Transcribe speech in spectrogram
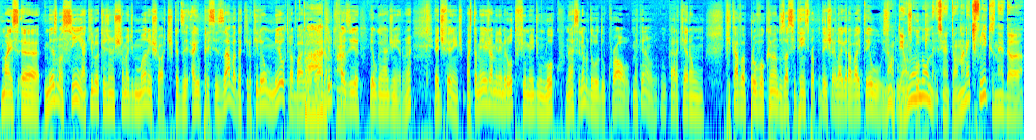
Mas é, mesmo assim, aquilo é que a gente chama de money shot. Quer dizer, aí eu precisava daquilo, aquilo é o meu trabalho, é claro, é aquilo que claro. fazia eu ganhar dinheiro, né? É diferente. Mas também já me lembrou outro filme aí de um louco, né? Você lembra do, do Crawl? Como é que era? O cara que era um. ficava provocando os acidentes para poder chegar lá e gravar e ter o. Não, o, tem, um, no, assim, tem um na Netflix Netflix, né? Da,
